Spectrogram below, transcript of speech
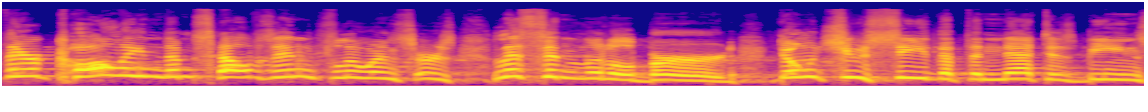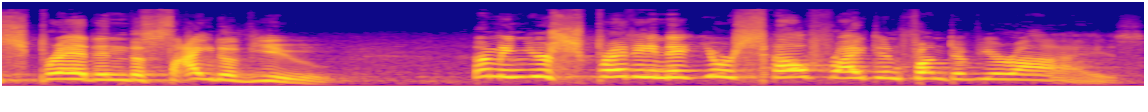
They're calling themselves influencers. Listen, little bird, don't you see that the net is being spread in the sight of you? I mean, you're spreading it yourself right in front of your eyes.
